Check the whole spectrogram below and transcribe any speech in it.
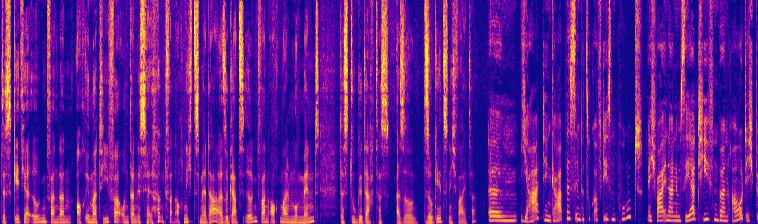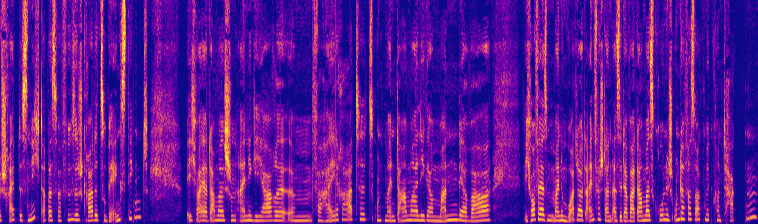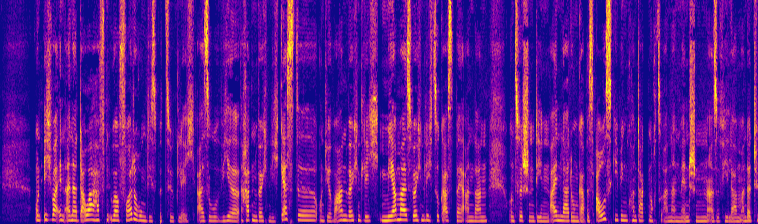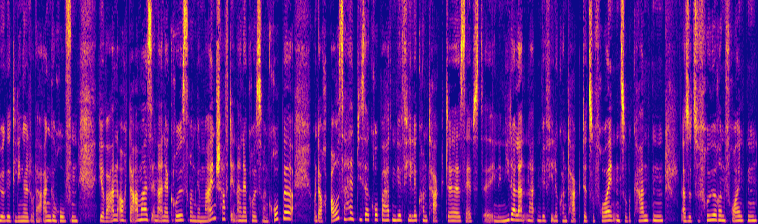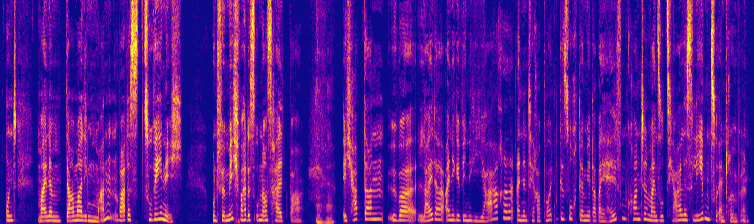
Das geht ja irgendwann dann auch immer tiefer und dann ist ja irgendwann auch nichts mehr da. Also gab es irgendwann auch mal einen Moment, dass du gedacht hast, also so geht's nicht weiter? Ähm, ja, den gab es in Bezug auf diesen Punkt. Ich war in einem sehr tiefen Burnout. Ich beschreibe das nicht, aber es war physisch geradezu beängstigend. Ich war ja damals schon einige Jahre ähm, verheiratet und mein damaliger Mann, der war ich hoffe, er ist mit meinem Wortlaut einverstanden. Also der war damals chronisch unterversorgt mit Kontakten und ich war in einer dauerhaften Überforderung diesbezüglich. Also wir hatten wöchentlich Gäste und wir waren wöchentlich, mehrmals wöchentlich zu Gast bei anderen. Und zwischen den Einladungen gab es ausgiebigen Kontakt noch zu anderen Menschen. Also viele haben an der Tür geklingelt oder angerufen. Wir waren auch damals in einer größeren Gemeinschaft, in einer größeren Gruppe. Und auch außerhalb dieser Gruppe hatten wir viele Kontakte. Selbst äh, in den Niederlanden hatten wir viele Kontakte zu Freunden, zu Bekannten, also zu früheren Freunden. Und meinem damaligen Mann war das zu wenig. Und für mich war das unaushaltbar. Mhm. Ich habe dann über leider einige wenige Jahre einen Therapeuten gesucht, der mir dabei helfen konnte, mein soziales Leben zu entrümpeln.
